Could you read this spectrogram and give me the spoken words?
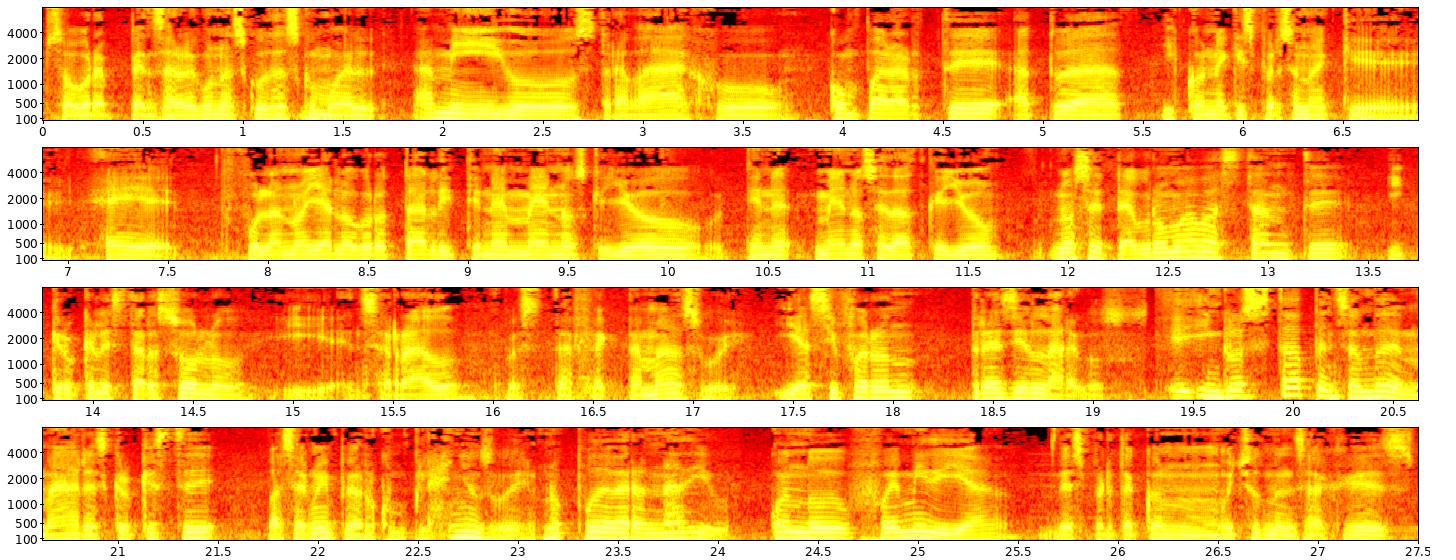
sobrepensar algunas cosas como el amigos, trabajo, compararte a tu edad y con X persona que. Eh, fulano ya logró tal y tiene menos que yo, tiene menos edad que yo. No sé, te abruma bastante y creo que el estar solo y encerrado, pues te afecta más, güey. Y así fueron tres días largos. E- incluso estaba pensando de madres, creo que este va a ser mi peor cumpleaños, güey. No pude ver a nadie, güey. Cuando fue mi día, desperté con muchos mensajes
